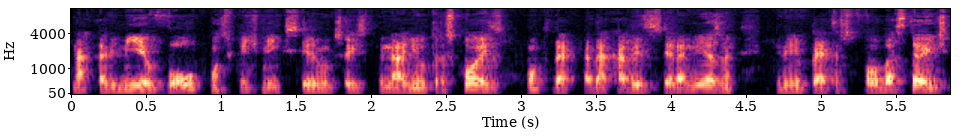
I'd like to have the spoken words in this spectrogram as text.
na academia, vou, consequentemente, ser uma pessoa disciplinada em outras coisas. O ponto da, da cabeça ser a mesma, que nem o Petros falou bastante.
